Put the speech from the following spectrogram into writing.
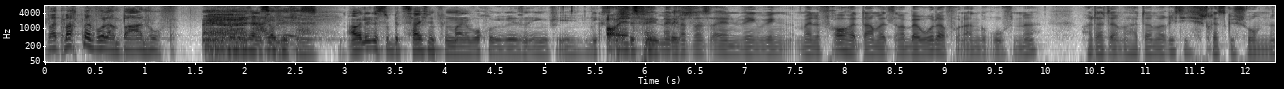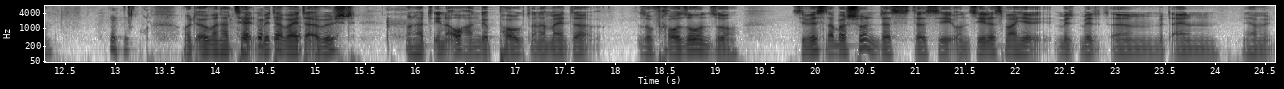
was macht man wohl am Bahnhof? Das ist auf jeden Fall. Aber das ist so bezeichnend für meine Woche gewesen, irgendwie. Nichts Oh, jetzt fällt mir gerade was ein, wegen, wegen, meine Frau hat damals immer bei Vodafone angerufen, ne? Und hat, da- hat da mal richtig Stress geschoben, ne? Und irgendwann hat sie halt einen Mitarbeiter erwischt und hat ihn auch angepaukt und dann meinte er, so Frau so und so. Sie wissen aber schon, dass, dass sie uns jedes Mal hier mit, mit, ähm, mit einem, ja, mit,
